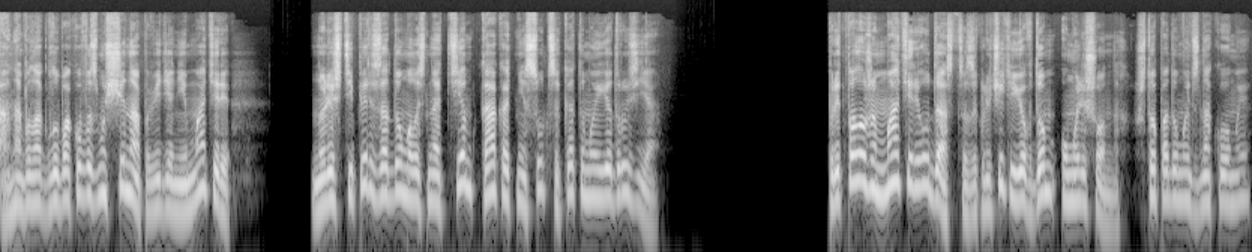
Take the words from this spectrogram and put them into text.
Она была глубоко возмущена поведением матери, но лишь теперь задумалась над тем, как отнесутся к этому ее друзья. Предположим, матери удастся заключить ее в дом умалишенных. Что подумают знакомые?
